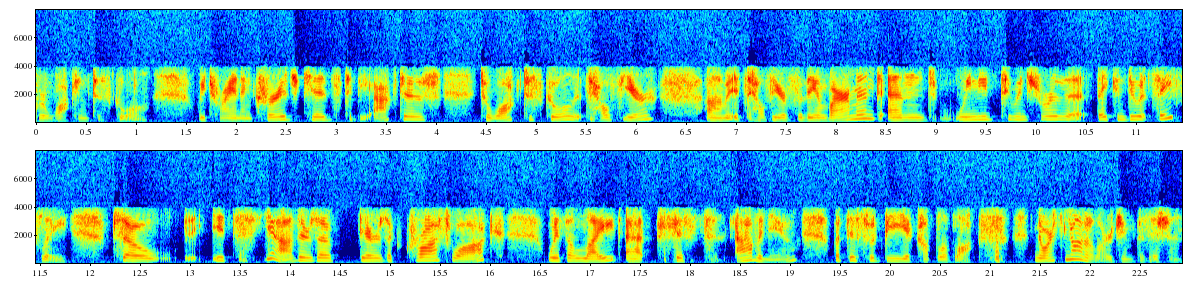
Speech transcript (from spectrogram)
who are walking to school. We try and encourage kids to be active, to walk to school. It's healthier. Um, it's healthier for the environment, and we need to ensure that they can do it safely. So it's yeah, there's a there's a crosswalk with a light at Fifth Avenue, but this would be a couple of blocks north, not a large imposition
